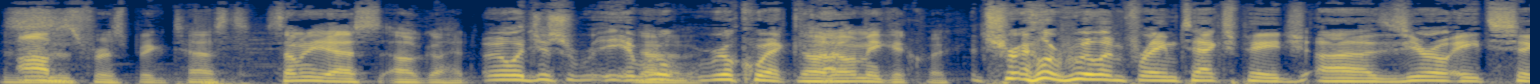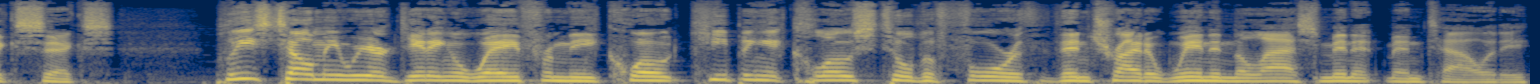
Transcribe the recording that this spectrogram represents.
This um, is his first big test. Somebody asked. Oh, go ahead. Well, just re- no, real, no, no. real quick. No, uh, don't make it quick. Trailer Wheel and Frame text page uh, 0866. Please tell me we are getting away from the quote, keeping it close till the fourth, then try to win in the last minute mentality.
